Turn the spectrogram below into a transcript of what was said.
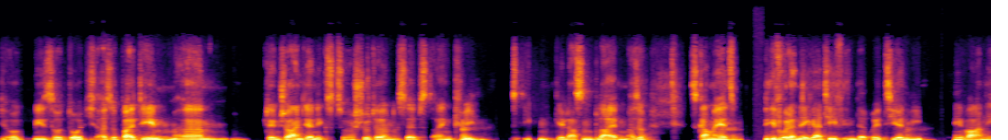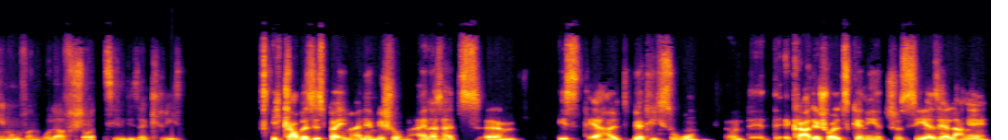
irgendwie so durch. Also bei dem, ähm, den scheint ja nichts zu erschüttern. Selbst ein Krieg mhm. ist ihm gelassen bleiben. Also das kann man jetzt mhm. positiv oder negativ interpretieren. Wie mhm. die Wahrnehmung von Olaf Scholz in dieser Krise? Ich glaube, es ist bei ihm eine Mischung. Einerseits ähm, ist er halt wirklich so. Und äh, gerade Scholz kenne ich jetzt schon sehr, sehr lange.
